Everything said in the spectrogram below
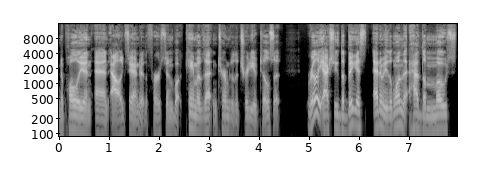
Napoleon and Alexander the First, and what came of that in terms of the Treaty of Tilsit. Really, actually, the biggest enemy, the one that had the most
